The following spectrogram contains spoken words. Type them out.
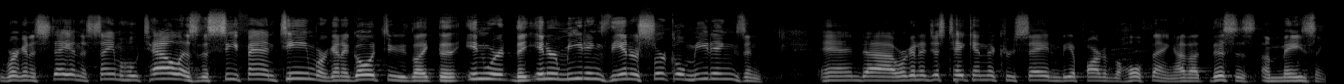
We're going to stay in the same hotel as the CFAN team. We're going to go to like the inward, the inner meetings, the inner circle meetings, and and uh, we're going to just take in the crusade and be a part of the whole thing. I thought this is amazing.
